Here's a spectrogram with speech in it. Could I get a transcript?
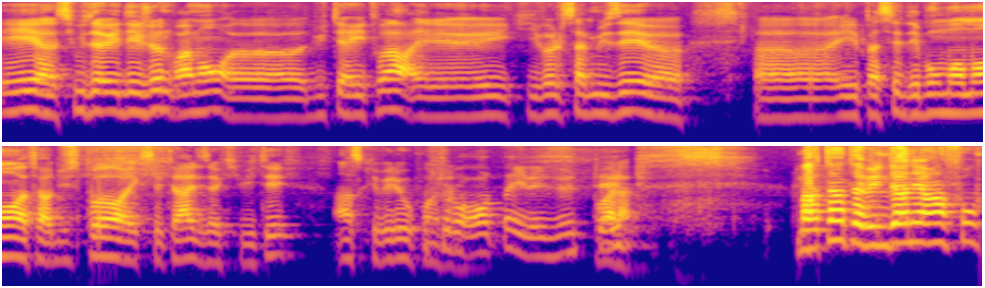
Et euh, si vous avez des jeunes vraiment euh, du territoire et, et qui veulent s'amuser et passer des bons moments à faire du sport, etc., des activités, inscrivez-les au point jeune. Il a une tête. Voilà. Martin, tu avais une dernière info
